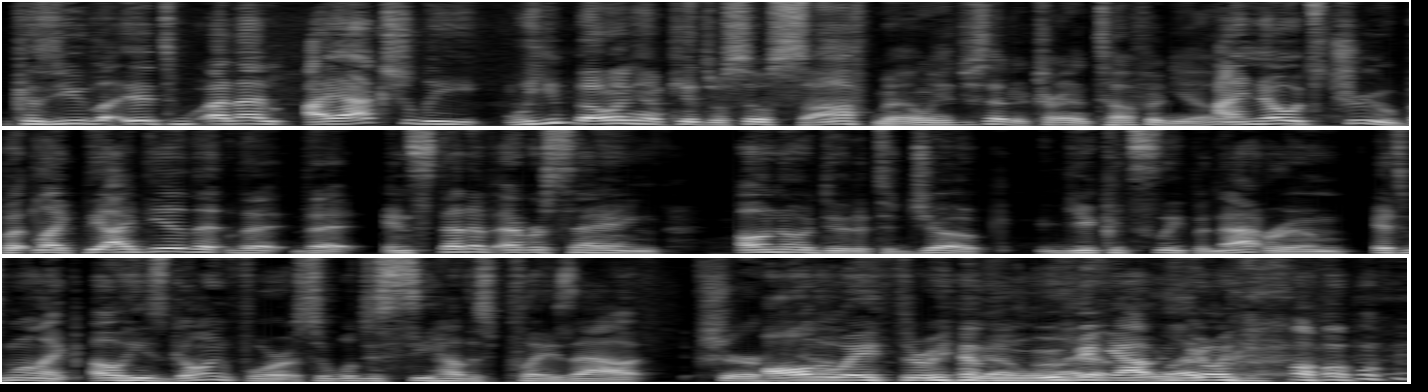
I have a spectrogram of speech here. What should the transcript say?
Because you, it's and I I actually well, you Bellingham kids were so soft, man. We just had to try and toughen you up. I know it's true, but like the idea that that that instead of ever saying, "Oh no, dude, it's a joke," you could sleep in that room. It's more like, "Oh, he's going for it, so we'll just see how this plays out." Sure, all the way through him Yeah, moving it- out and let it- going home.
